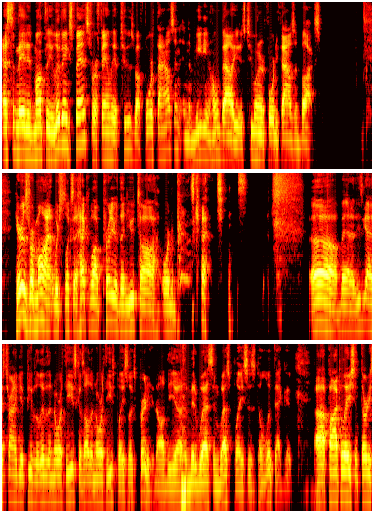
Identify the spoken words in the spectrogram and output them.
Estimated monthly living expense for a family of two is about 4,000, and the median home value is 240,000 bucks. Here's Vermont, which looks a heck of a lot prettier than Utah or Nebraska. Oh man, are these guys trying to get people to live in the Northeast because all the Northeast place looks pretty, and all the uh, the Midwest and West places don't look that good. Uh, population thirty,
